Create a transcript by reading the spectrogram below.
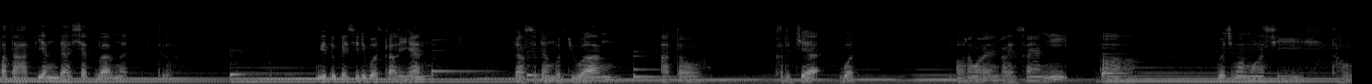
patah hati yang dahsyat banget gitu. Gitu guys jadi buat kalian yang sedang berjuang atau kerja buat orang-orang yang kalian sayangi uh, gue cuma mau ngasih tahu.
